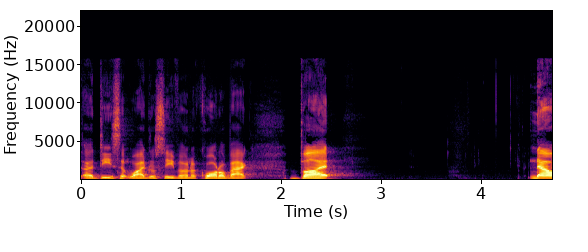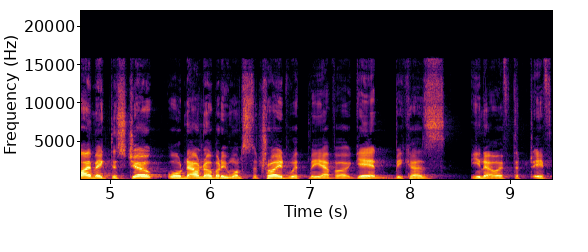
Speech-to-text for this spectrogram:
a decent wide receiver and a quarterback. But now I make this joke. Well, now nobody wants to trade with me ever again because you know if the if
